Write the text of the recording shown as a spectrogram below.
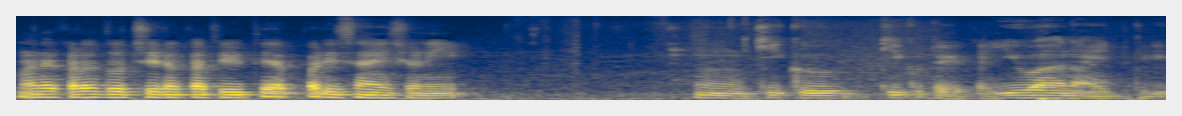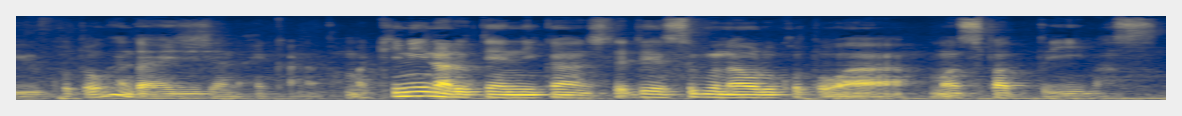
まあ、だからどちらかというとやっぱり最初に、うん、聞く聞くというか言わないということが大事じゃないかなと、まあ、気になる点に関してですぐ治ることは、まあ、スパッと言います。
